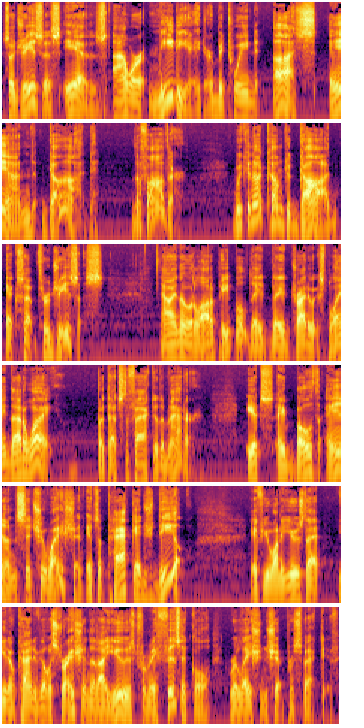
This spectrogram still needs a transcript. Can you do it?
So Jesus is our mediator between us and God, the Father. We cannot come to God except through Jesus. Now, I know a lot of people, they, they try to explain that away, but that's the fact of the matter. It's a both and situation. It's a package deal. If you want to use that, you know, kind of illustration that I used from a physical relationship perspective.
